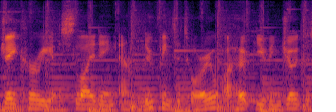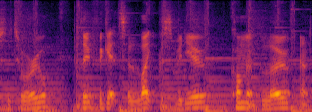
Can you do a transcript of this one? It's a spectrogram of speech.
jQuery sliding and looping tutorial. I hope you've enjoyed this tutorial. Don't forget to like this video, comment below and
